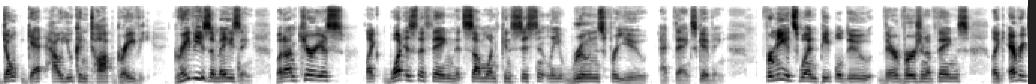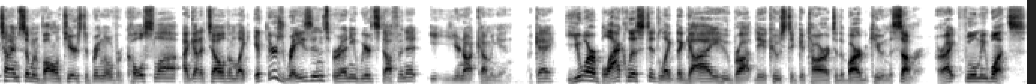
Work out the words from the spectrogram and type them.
don't get how you can top gravy. Gravy is amazing, but I'm curious like, what is the thing that someone consistently ruins for you at Thanksgiving? For me, it's when people do their version of things. Like every time someone volunteers to bring over coleslaw, I gotta tell them, like, if there's raisins or any weird stuff in it, you're not coming in okay? You are blacklisted like the guy who brought the acoustic guitar to the barbecue in the summer, all right? Fool me once.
